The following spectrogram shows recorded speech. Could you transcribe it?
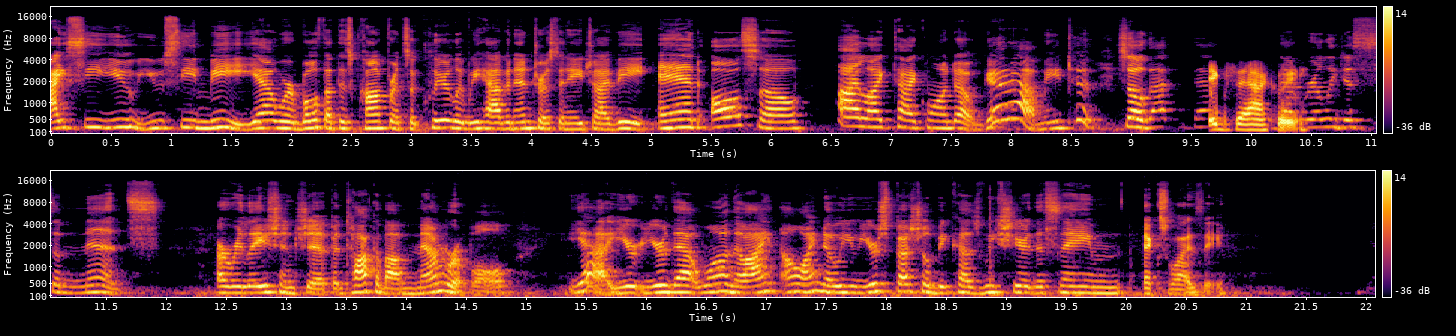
I see you, you see me. Yeah, we're both at this conference, so clearly we have an interest in HIV. And also, I like Taekwondo. Get out, me too. So that that, exactly. that really just cements a relationship and talk about memorable. Yeah you're you're that one that i oh i know you. You're special because we share the same xyz yeah.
